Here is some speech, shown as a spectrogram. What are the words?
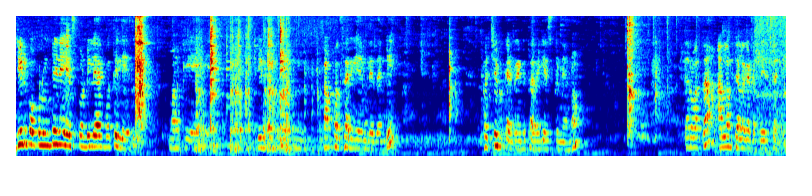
జీడిపప్పులు ఉంటేనే వేసుకోండి లేకపోతే లేదు. మనకి జీడిపప్పులు కంపల్సరీ ఏం లేదండి. పచ్చిమిరపకాయలు రెండు తరిగేసుకున్నాను తర్వాత అల్లం తెల్లగడ్డ పేస్ట్ అండి.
